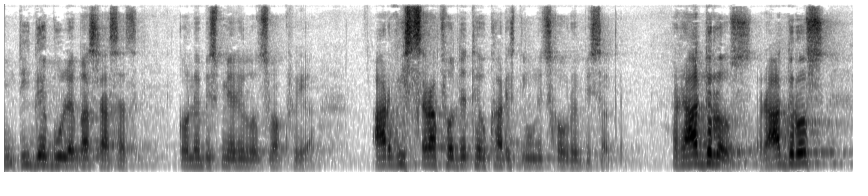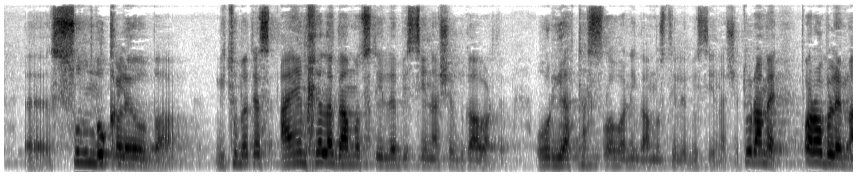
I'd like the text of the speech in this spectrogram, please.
იმ დიდებულებას, რასაც გონების მიერი ლოცვა ქვია. არ ვისწრაფოდეთ ევქარისტიული ცხოვრებისაკენ. რა დროს, რა დროს სულ მოკლეობა, მით უმეტეს აემხელა გამოცდილების წინაშე ვდგავართ. 2000 წლოვანი გამოცდილების წინაშე. თუ რამე პრობლემა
